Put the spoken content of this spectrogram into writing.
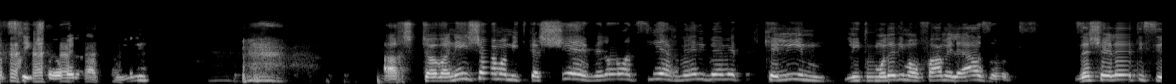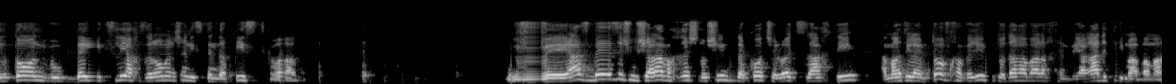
מצחיק כשאתה יורד עליו? עכשיו, אני שם מתקשה ולא מצליח, ואין לי באמת כלים להתמודד עם ההופעה המלאה הזאת. זה שהעליתי סרטון והוא די הצליח, זה לא אומר שאני סטנדאפיסט כבר. ואז באיזשהו שלב, אחרי 30 דקות שלא הצלחתי, אמרתי להם, טוב, חברים, תודה רבה לכם, וירדתי מהבמה.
